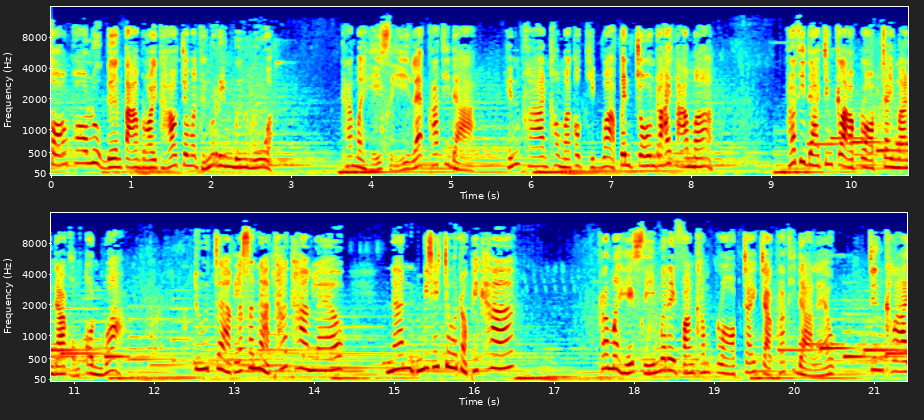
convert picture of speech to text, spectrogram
สองพ่อลูกเดินตามรอยเท้าจนมาถึงริมบึงบัว พระมเหสีและพระธิดาเห็นพรานเข้ามาก็คิดว่าเป็นโจรร้ายตามมา พระธิดาจึงกล่าวปลอบใจมารดาของตนว่า ดูจากลักษณะท่าทางแล้ว นั่นไม่ใช่โจรหรอกเพคะ พระมเหสีเมื่อได้ฟังคำปลอบใจจากพระธิดาแล้ว จึงคลาย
